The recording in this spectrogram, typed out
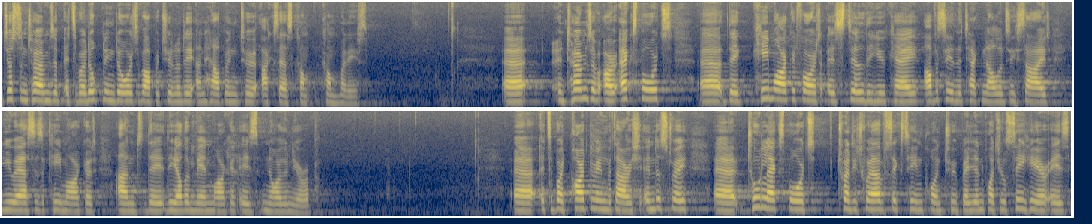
just in terms of, it's about opening doors of opportunity and helping to access com companies. Uh, in terms of our exports, uh, the key market for it is still the UK. Obviously, in the technology side, US is a key market, and the, the other main market is Northern Europe. Uh, it's about partnering with Irish industry. Uh, total exports 2012 16.2 billion. What you'll see here is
